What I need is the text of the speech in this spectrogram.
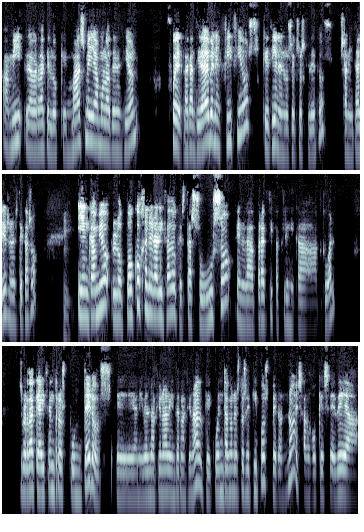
a mí, la verdad que lo que más me llamó la atención fue la cantidad de beneficios que tienen los exoesqueletos, sanitarios en este caso, mm. y en cambio lo poco generalizado que está su uso en la práctica clínica actual. Es verdad que hay centros punteros eh, a nivel nacional e internacional que cuentan con estos equipos, pero no es algo que se vea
